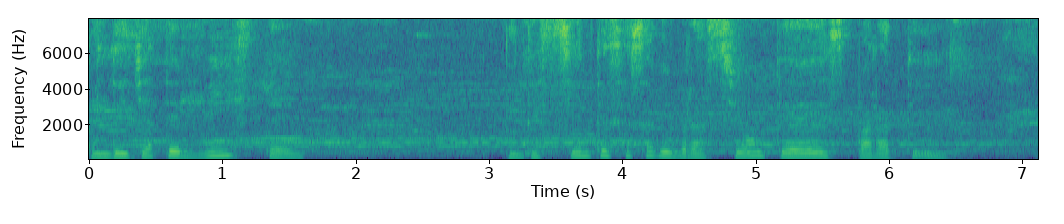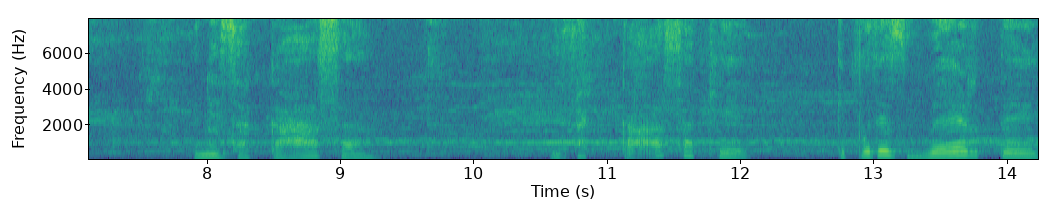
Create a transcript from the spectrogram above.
donde ya te viste, donde sientes esa vibración que es para ti, en esa casa, esa casa que, que puedes verte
